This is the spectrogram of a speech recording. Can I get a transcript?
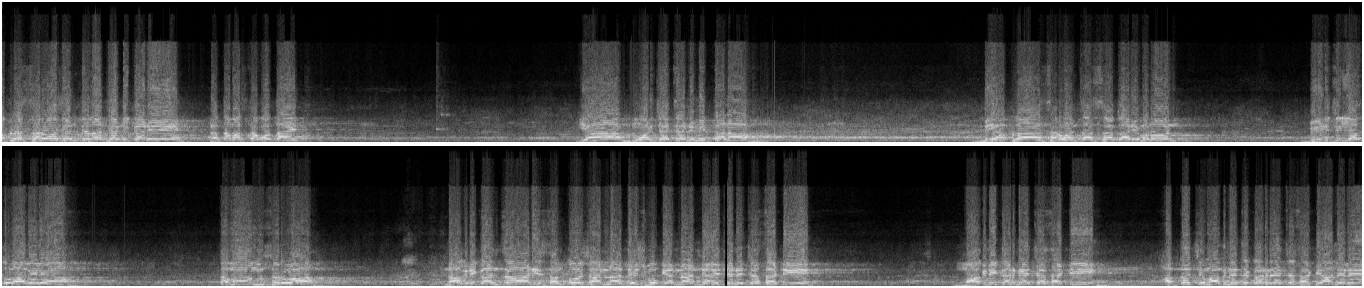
आपल्या सर्व जनतेला त्या ठिकाणी नतमस्तक होत आहेत. या मोर्चाच्या निमित्तानं मी आपला सर्वांचा सहकारी म्हणून बीड जिल्ह्यातून आलेल्या तमाम सर्व नागरिकांचा आणि संतोष अण्णा देशमुख यांना न्याय देण्याच्यासाठी मागणी करण्याच्यासाठी हक्काची मागण्याच्या करण्याच्यासाठी आलेले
